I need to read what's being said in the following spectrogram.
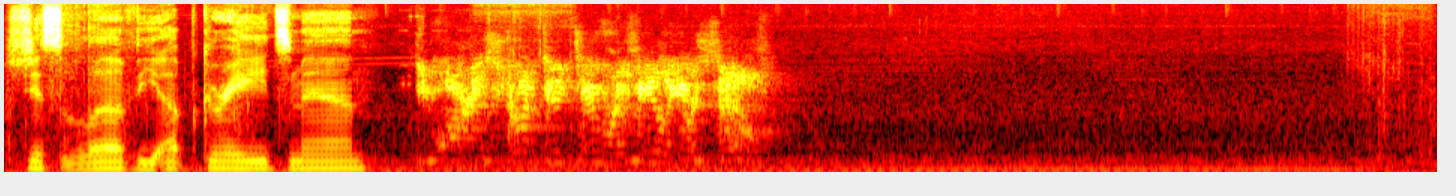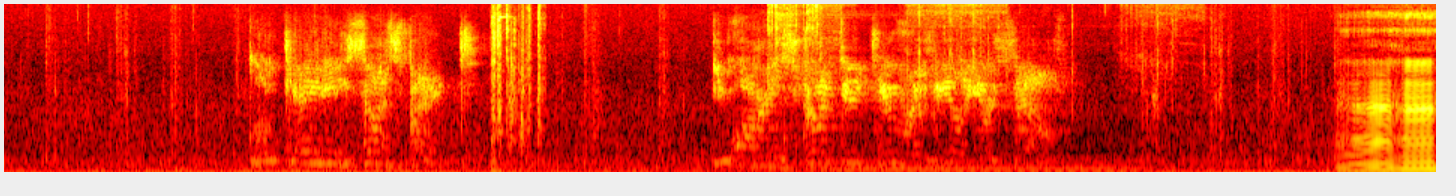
Just love the upgrades, man. You are instructed to reveal yourself. Locating suspect. You are instructed to reveal yourself. Uh-huh.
